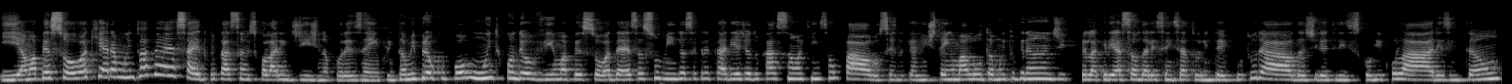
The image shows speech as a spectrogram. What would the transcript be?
E é uma pessoa que era muito avessa à educação escolar indígena, por exemplo. Então me preocupou muito quando eu vi uma pessoa dessa assumindo a Secretaria de Educação aqui em São Paulo, sendo que a gente tem uma luta muito grande pela criação da licenciatura intercultural, das diretrizes curriculares. Então,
